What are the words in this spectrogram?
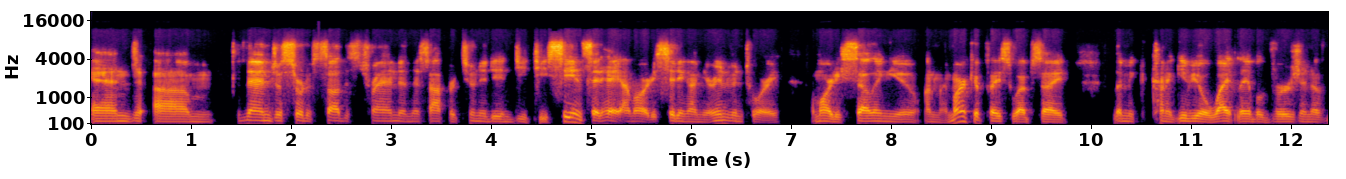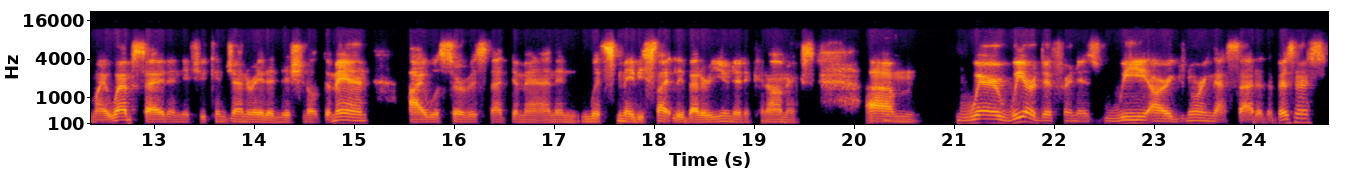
and um, then just sort of saw this trend and this opportunity in DTC and said, Hey, I'm already sitting on your inventory. I'm already selling you on my marketplace website. Let me kind of give you a white labeled version of my website. And if you can generate additional demand, I will service that demand and with maybe slightly better unit economics. Um, where we are different is we are ignoring that side of the business.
